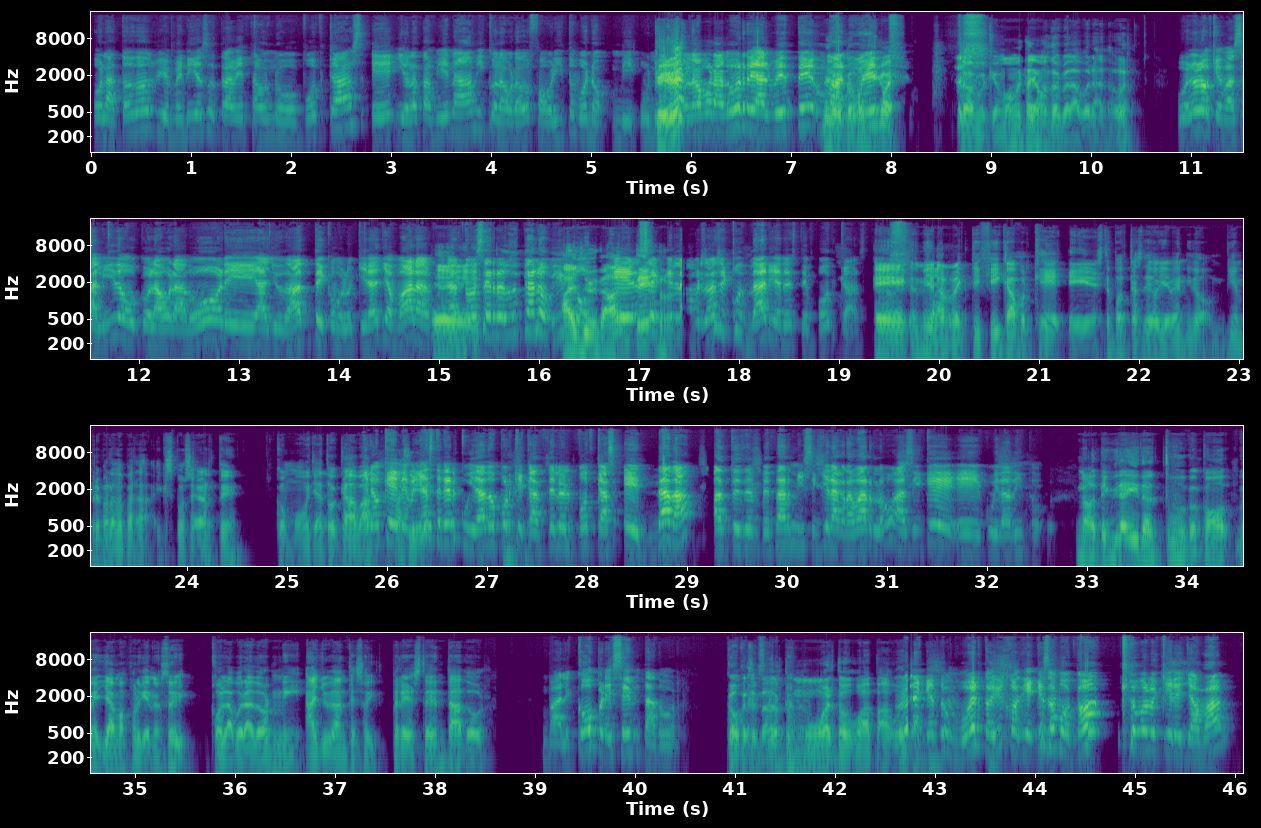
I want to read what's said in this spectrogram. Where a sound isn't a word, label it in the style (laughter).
Hola a todos, bienvenidos otra vez a un nuevo podcast eh, y hola también a mi colaborador favorito, bueno, mi único ¿Qué? colaborador realmente, Pero ¿cómo que Manuel. ¿Cómo, que ¿Cómo me está llamando colaborador? Bueno, lo que me ha salido, colaborador, eh, ayudante, como lo quieras llamar, al final Eh, todo se reduce a lo mismo. ayudante, Es la persona secundaria en este podcast. Eh, mira, rectifica porque eh, en este podcast de hoy he venido bien preparado para exposearte, como ya tocaba. Creo que deberías que- tener cuidado porque (laughs) cancelo el podcast en nada antes de empezar ni siquiera a grabarlo, así que eh, cuidadito. No, ten cuidadito tú con cómo me llamas porque no soy colaborador ni ayudante, soy presentador. Vale, copresentador. Copresentador, tú muerto, guapa. Bueno, que tú muerto, hijo, y es que somos dos, ¿cómo lo quieres llamar?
